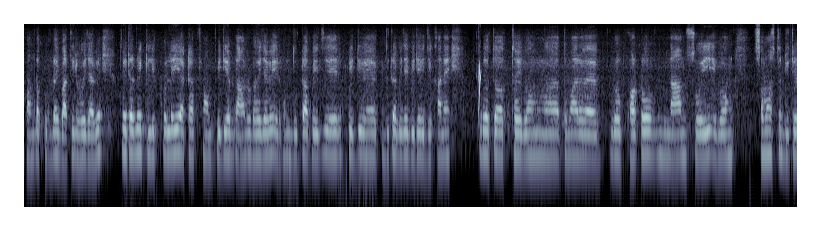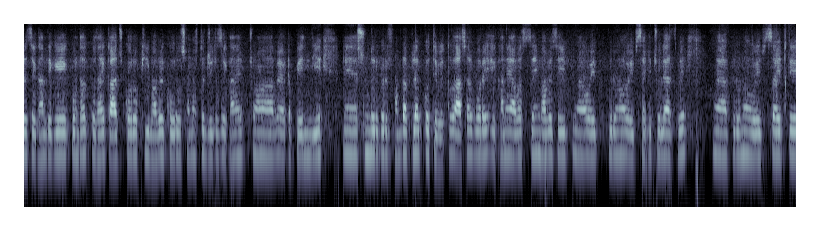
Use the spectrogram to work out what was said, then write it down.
ফর্মটা পুরোটাই বাতিল হয়ে যাবে। তো এটার উপরে ক্লিক করলেই একটা ফর্ম পিডিএফ ডাউনলোড হয়ে যাবে। এরকম দুটো পেজের দুটো পেজের পিডিএফ যেখানে পুরো তথ্য এবং তোমার পুরো ফটো নাম, সই এবং সমস্ত ডিটেলস এখান থেকে কোথায় কোথায় কাজ করো, কীভাবে করো, সমস্ত ডিটেলস এখানে একটা পেন দিয়ে সুন্দর করে ফর্মটা ফিল আপ করতে হবে। তো আসার পরে এখানে আবার সেমভাবে সেই ওয়েব পুরোনো ওয়েবসাইটে চলে আসবে। পুরোনো ওয়েবসাইটে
